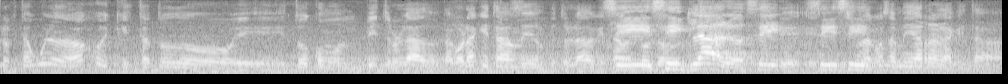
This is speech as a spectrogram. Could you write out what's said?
Lo que está bueno de abajo es que está todo, eh, todo como empetrolado. ¿Te acordás que estaba medio empetrolado? Que estaba Sí, todo- sí, claro, sí, Eh, sí, es sí. una cosa media rara que estaba.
